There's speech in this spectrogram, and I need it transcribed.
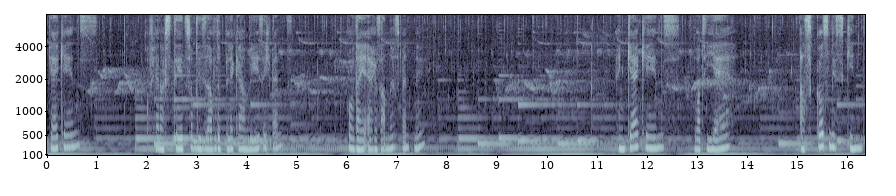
Kijk eens of jij nog steeds op diezelfde plek aanwezig bent. Of dat je ergens anders bent nu. En kijk eens wat jij als kosmisch kind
